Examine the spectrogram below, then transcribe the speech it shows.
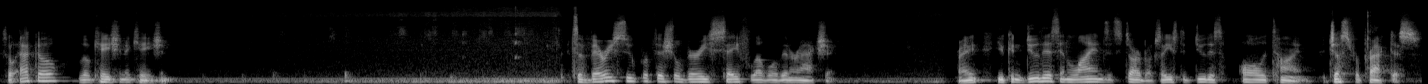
So echo, location, occasion. It's a very superficial, very safe level of interaction. Right? You can do this in lines at Starbucks. I used to do this all the time, just for practice.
